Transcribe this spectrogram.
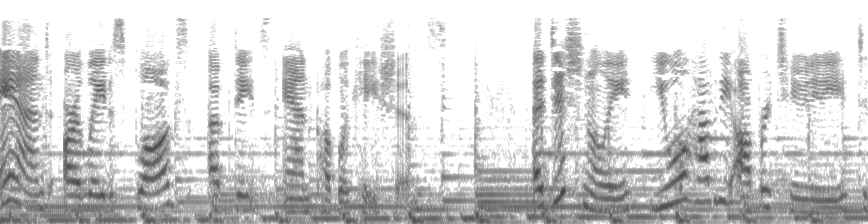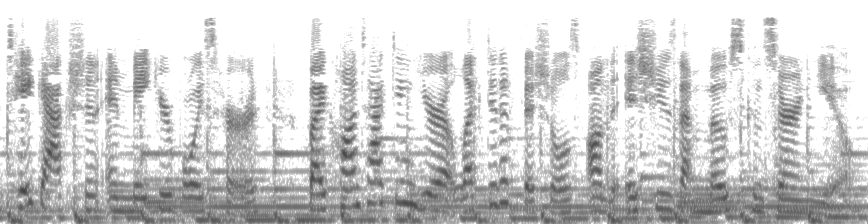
and our latest blogs, updates, and publications. Additionally, you will have the opportunity to take action and make your voice heard by contacting your elected officials on the issues that most concern you.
